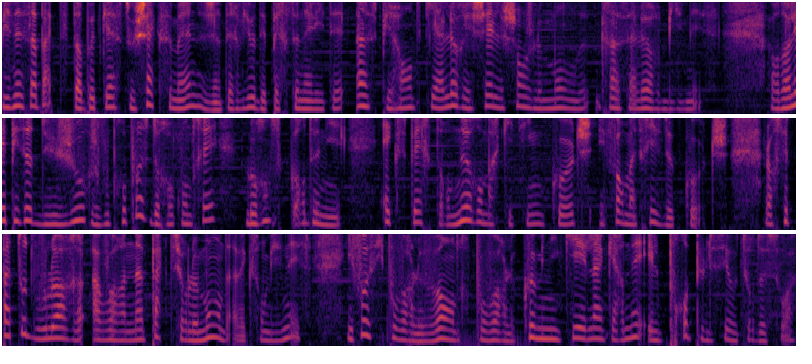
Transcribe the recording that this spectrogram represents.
Business Impact, c'est un podcast où chaque semaine, j'interviewe des personnalités inspirantes qui, à leur échelle, changent le monde grâce à leur business. Alors, dans l'épisode du jour, je vous propose de rencontrer Laurence Cordonnier, experte en neuromarketing, coach et formatrice de coach. Alors, c'est pas tout de vouloir avoir un impact sur le monde avec son business. Il faut aussi pouvoir le vendre, pouvoir le communiquer, l'incarner et le propulser autour de soi.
